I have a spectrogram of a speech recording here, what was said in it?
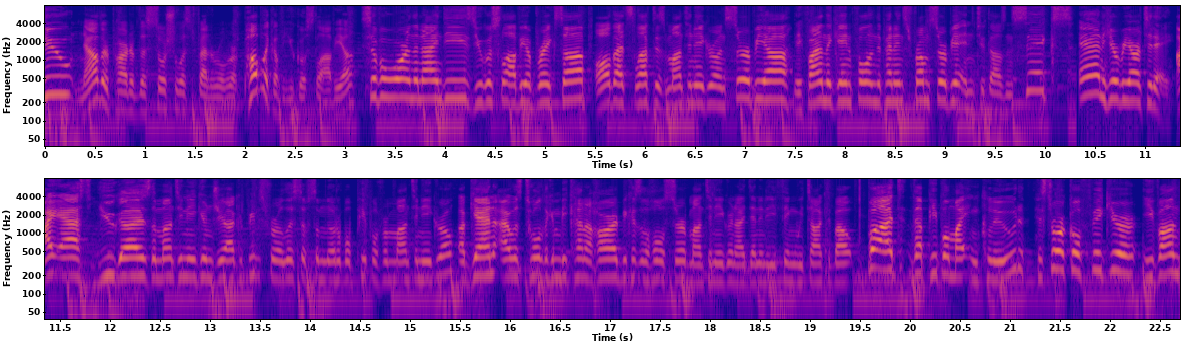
II, now they're part of the Socialist Federal Republic of Yugoslavia. Civil War in the 90s, Yugoslavia breaks up. All that's left is Montenegro and Serbia. They finally gain full independence from Serbia in 2006. And here we are today. I asked you guys, the Montenegrin geographies, for a list of some notable people from Montenegro. Again, I was told it can be kind of hard because of the whole Serb Montenegrin identity thing we talked about, but the people might include historical figure Ivan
